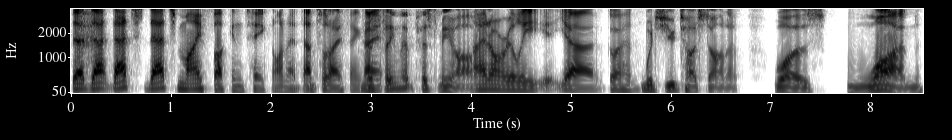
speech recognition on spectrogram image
that that that's that's my fucking take on it. That's what I think. the I, thing that pissed me off, I don't really. Yeah, go ahead. which you touched on it, was one,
